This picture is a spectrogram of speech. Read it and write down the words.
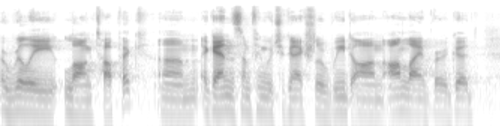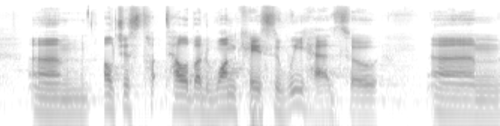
a really long topic. Um, again, something which you can actually read on online very good. Um, I'll just tell about one case that we had. So um,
